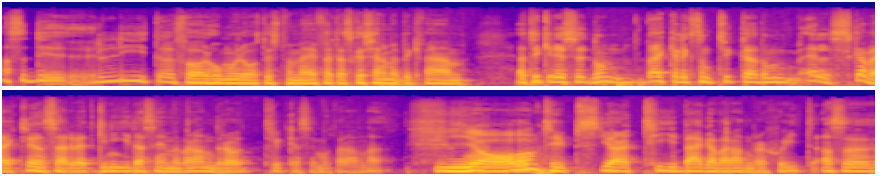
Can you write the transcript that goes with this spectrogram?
Alltså det är lite för homoerotiskt för mig för att jag ska känna mig bekväm. Jag tycker det är så, de verkar liksom tycka, de älskar verkligen så här, du vet, gnida sig med varandra och trycka sig mot varandra. ja. Och, och typ göra teabagga varandra och skit. Alltså,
